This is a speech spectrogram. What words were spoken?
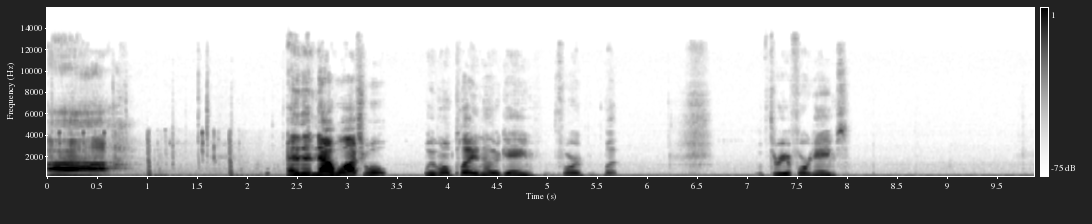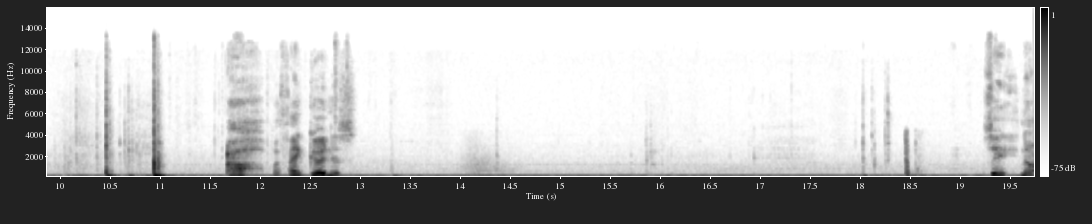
Ah. And then now watch. We'll we won't play another game for what three or four games. Oh, but thank goodness. See, no,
